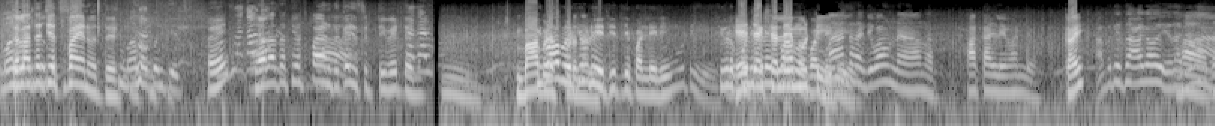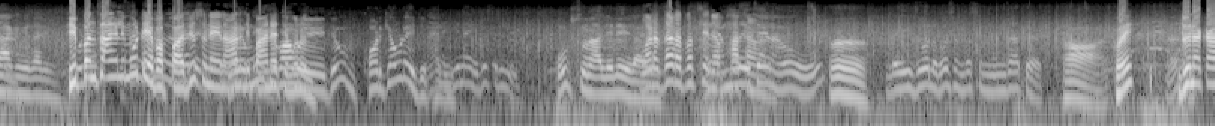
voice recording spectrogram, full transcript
मला त्याला तर तेच पाहिजे होतं. मला पण तेच. त्याला तर तेच पाहिजे होतं. कधी सुट्टी भेटेल? बाबळ केवढी. आहे तिथली पडलेली. तिकडे याच्यापेक्षा पलीकडे लय बाबळ मोठी. पडलेली. हा काढले म्हणले. काय? आपण ते जागा हे झाली ना. ही पण चांगली मोठी आहे पप्पा दिसून येईन अर्धी पाण्याची म्हणून. खोड केवढं येते खाली. ही नाही, दुसरी. उपसून आलेले आहे त्यामुळे इथे आहे ना, हो, हं. लई जोलं बसून बसून मग जातात. हा. होय? जुना काळ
